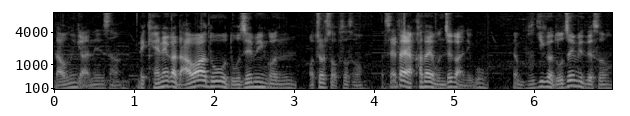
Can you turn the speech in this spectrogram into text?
나오는 게 아닌 이상 근데 걔네가 나와도 노잼인 건 어쩔 수 없어서 세다 약하다의 문제가 아니고 그냥 무기가 노잼이 돼서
